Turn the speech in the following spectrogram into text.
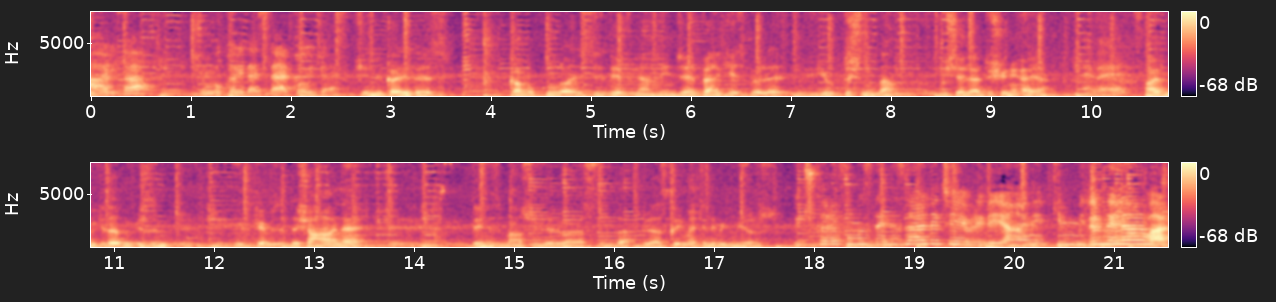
harika jumbo karidesler koyacağız. Şimdi karides, kabuklular, istiridye filan deyince hep herkes böyle yurt dışından bir şeyler düşünüyor ya. Evet. Halbuki tabii bizim e, ülkemizde de şahane e, deniz mahsulleri var aslında. Biraz kıymetini bilmiyoruz. Üç tarafımız denizlerle çevrili yani kim bilir neler var.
